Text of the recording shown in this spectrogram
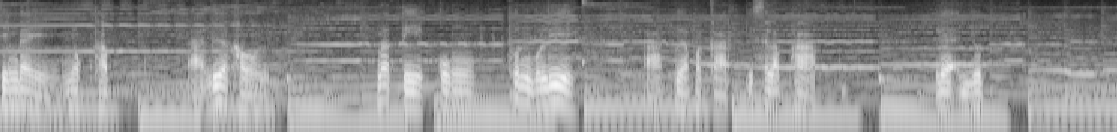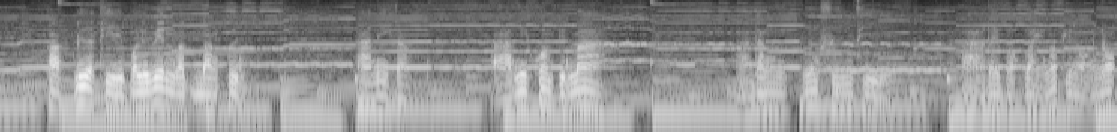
จึงได้ยกทัพเลือกเขามาตีกรุงธนบุรีเพื่อประกาศอิสรภาพ และหยุดพักเรือที่บริเวณวัดบางพึ่งอ่านี่ครับอ่ามีความเป็นมาอ่าดังหนังสือที่อ่าได้บอกไว้เนาะพี่น้องเนาะ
